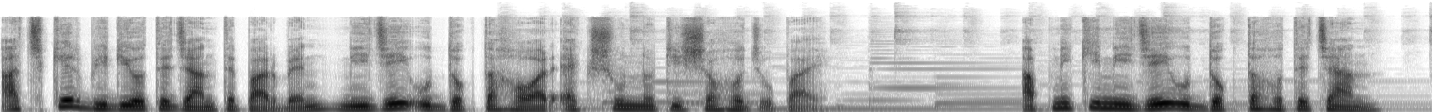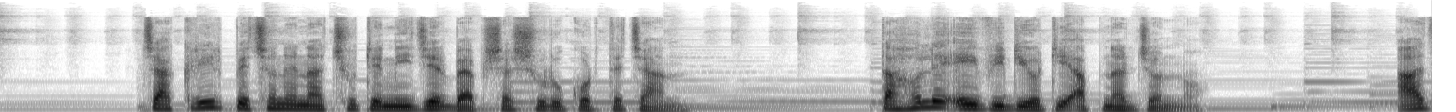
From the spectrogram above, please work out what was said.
আজকের ভিডিওতে জানতে পারবেন নিজেই উদ্যোক্তা হওয়ার এক শূন্যটি সহজ উপায়। আপনি কি নিজেই উদ্যোক্তা হতে চান? চাকরির পেছনে না ছুটে নিজের ব্যবসা শুরু করতে চান? তাহলে এই ভিডিওটি আপনার জন্য। আজ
